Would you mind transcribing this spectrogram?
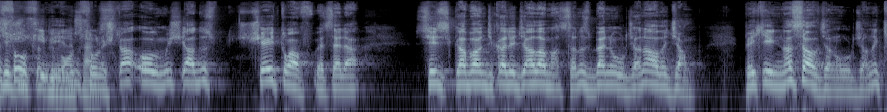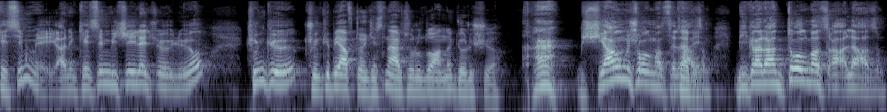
Ciddi olsun bir diyelim. bonservis. Sonuçta olmuş. Yalnız şey tuhaf mesela. Siz yabancı kaleci alamazsanız ben Uğurcan'ı alacağım. Peki nasıl alacaksın Uğurcan'ı? Kesin mi? Yani kesin bir şeyle söylüyor. Çünkü Çünkü bir hafta öncesinde Ertuğrul Doğan'la görüşüyor. Heh, bir şey almış olması Tabii. lazım. Bir garanti olması lazım.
